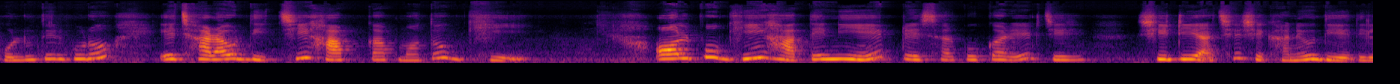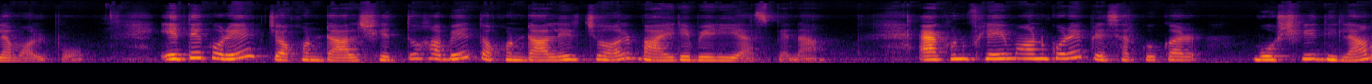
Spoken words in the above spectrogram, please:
হলুদের গুঁড়ো। এছাড়াও দিচ্ছি হাফ কাপ মতো ঘি। অল্প ঘি হাতে নিয়ে প্রেসার কুকারের যে সিটি আছে সেখানেও দিয়ে দিলাম অল্প। এতে করে যখন ডাল সেদ্ধ হবে তখন ডালের জল বাইরে বেরিয়ে আসবে না। এখন ফ্লেম অন করে প্রেসার কুকার বসিয়ে দিলাম।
